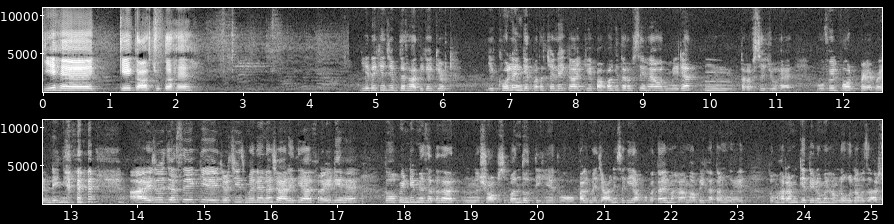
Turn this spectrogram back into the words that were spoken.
ये है केक आ चुका है। ये देखें जी अब्दुल हादी का गिफ्ट। ये खोलेंगे तो पता चलेगा ये पापा की तरफ़ से है और मेरा तरफ़ से जो है वो फिल फॉर पेंडिंग है। आज वजह से कि जो चीज़ मैं लेना चाह रही थी आज फ्राइडे है। तो पिंडी में ज़्यादातर शॉप्स बंद होती हैं तो कल मैं जा नहीं सकी। आपको पता है महरम अभी ख़त्म हुए। तो महरम के दिनों में हम लोग ना बाज़ार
